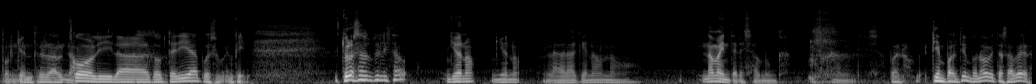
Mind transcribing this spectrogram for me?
Porque Mm, entre el no. alcohol y la tontería, pues en fin. ¿Tú las has utilizado? Yo no, yo no. La verdad que no, no, no me ha interesado nunca. No me interesa. Bueno, tiempo al tiempo, ¿no? Vete a saber.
